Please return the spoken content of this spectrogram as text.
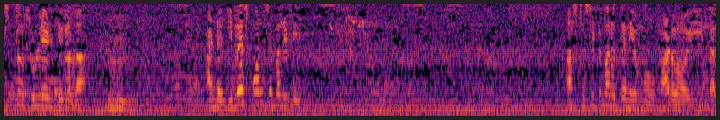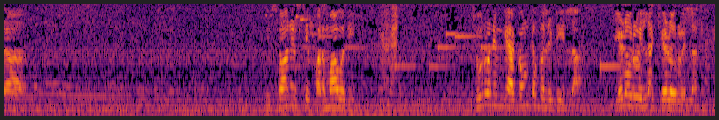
ಇಷ್ಟು ಸುಳ್ಳು ಹೇಳ್ತಿರಲ್ಲ? ಅಂಡ್ ಇರ್ರೆಸ್ಪಾನ್ಸಿಬಿಲಿಟಿ ಅಷ್ಟು ಸಿಟ್ಟು ಬರುತ್ತೆ ನೀವು ಮಾಡೋ ಈ ತರ ಡಿಸಾನೆಸ್ಟಿ ಪರಮಾವಧಿ. ಚೂರು ನಿಮಗೆ ಅಕೌಂಟಬಿಲಿಟಿ ಇಲ್ಲ. ಹೇಳೋರು ಇಲ್ಲ, ಕೇಳೋರು ಇಲ್ಲ ನಿಮ್ಗೆ.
